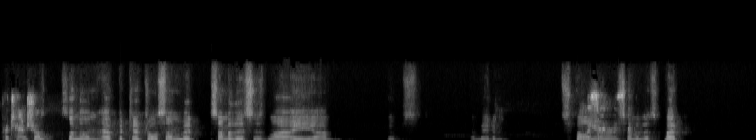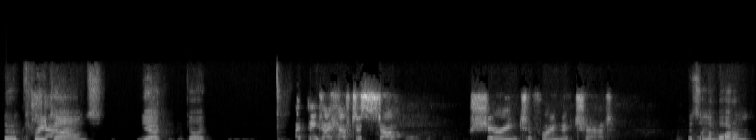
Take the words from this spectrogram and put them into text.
potential? Some of them have potential. Some of it, some of this is my. Uh, oops, I made a spelling error in some of this, but the three towns. Yeah, go ahead. I think I have to stop sharing to find the chat. It's on the bottom.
